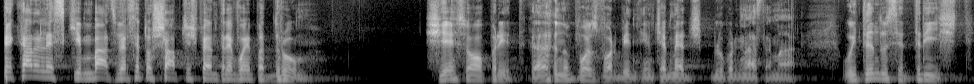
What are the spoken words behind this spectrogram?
pe care le schimbați, versetul 17, între voi pe drum? Și ei s-au oprit, că nu poți vorbi în timp ce mergi lucrurile astea mari. Uitându-se triști,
